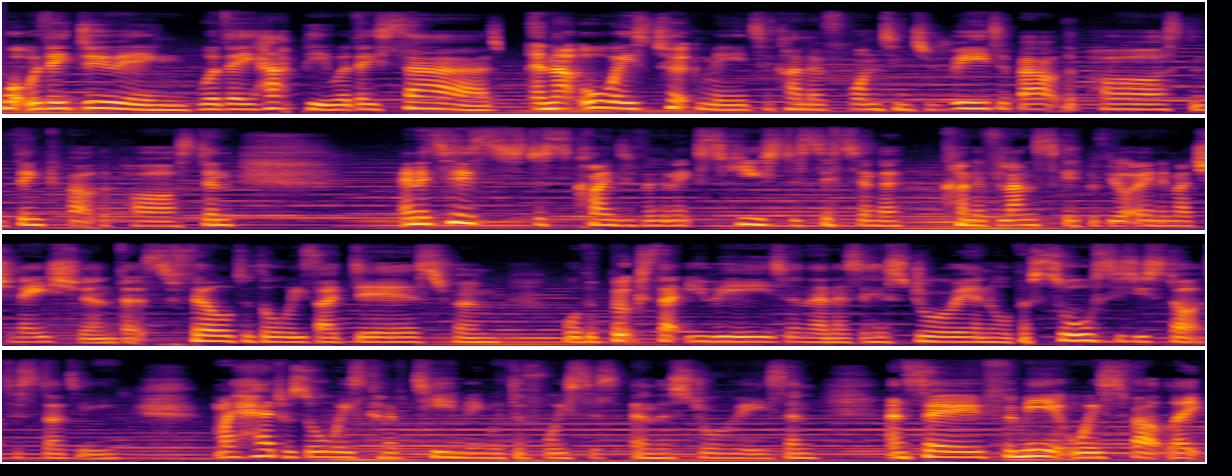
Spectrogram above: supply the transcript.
What were they doing? Were they happy? Were they sad? And that always took me to kind of wanting to read about the past and think about the past. And and it is just kind of an excuse to sit in a kind of landscape of your own imagination that's filled with all these ideas from all the books that you read, and then as a historian, all the sources you start to study. My head was always kind of teeming with the voices and the stories. And, and so for me, it always felt like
